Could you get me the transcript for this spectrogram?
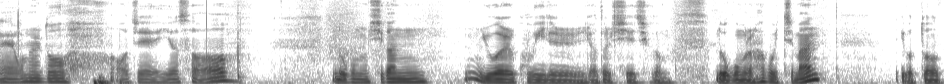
네, 오늘도 어제 이어서 녹음 시간 6월 9일 8시에 지금 녹음을 하고 있지만 이것도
